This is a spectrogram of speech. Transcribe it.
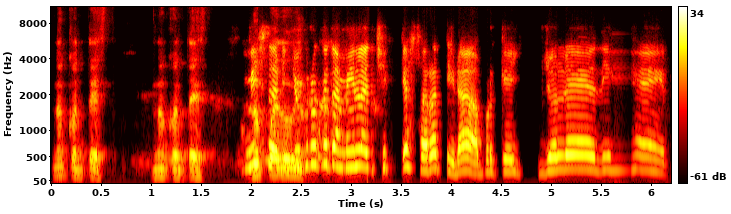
no contesta, no contesta. No Mister, yo creo que también la chica está retirada, porque yo le dije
